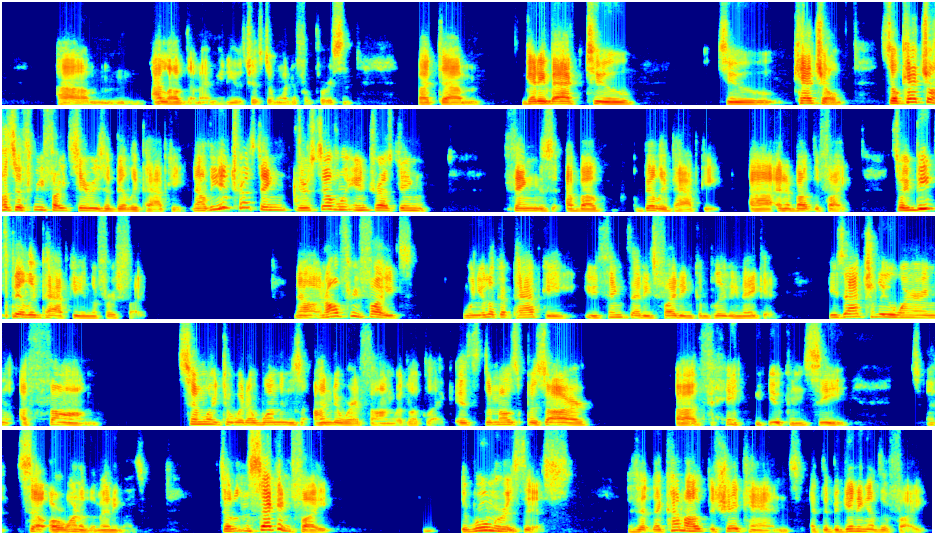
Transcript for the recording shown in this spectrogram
Um, I loved him. I mean, he was just a wonderful person. But um, getting back to to Ketchel, so Ketchel has a three-fight series of Billy Papke. Now, the interesting, there's several interesting things about Billy Papke uh, and about the fight. So he beats Billy Papke in the first fight. Now, in all three fights, when you look at Papke, you think that he's fighting completely naked. He's actually wearing a thong, similar to what a woman's underwear thong would look like. It's the most bizarre uh, thing you can see. So, or one of them, anyways. So, in the second fight, the rumor is this: is that they come out to shake hands at the beginning of the fight,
